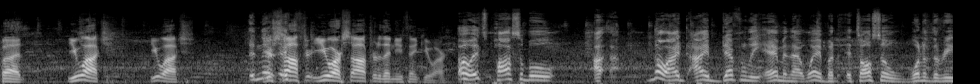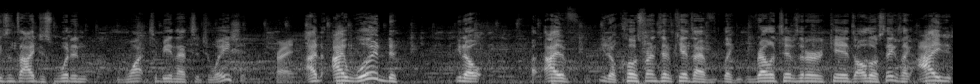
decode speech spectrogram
but you watch, you watch. There- You're softer. You are softer than you think you are. Oh, it's possible. I, I, no, I, I definitely am in that way, but it's also one of the reasons I just wouldn't want to be in that situation. Right. I, I would, you know, I have you know close friends that have kids. I have like relatives that are kids. All those things. Like I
